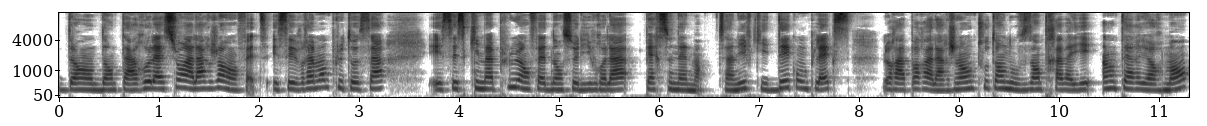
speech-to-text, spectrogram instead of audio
dans, ta relation à l'argent en fait. Et c'est vraiment plutôt ça. Et c'est ce qui m'a plu en fait dans ce livre-là personnellement. C'est un livre qui décomplexe le rapport à l'argent tout en nous faisant travailler intérieurement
